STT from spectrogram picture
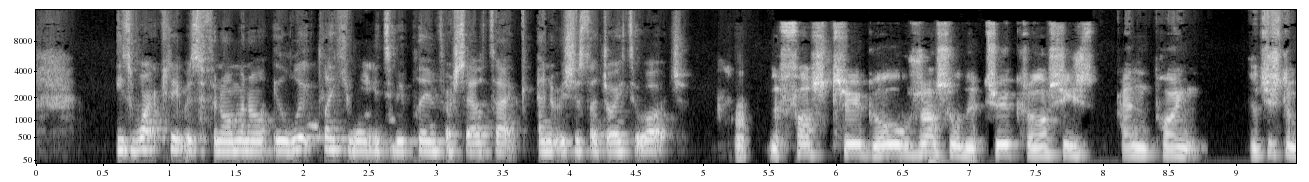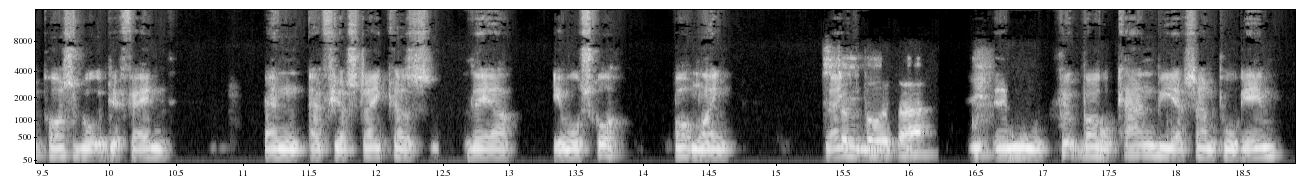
His work rate was phenomenal. He looked like he wanted to be playing for Celtic, and it was just a joy to watch. The first two goals, Russell, the two crosses, pinpoint they're just impossible to defend. And if your striker's there, he will score. Bottom line. Simple as that. football can be a simple game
